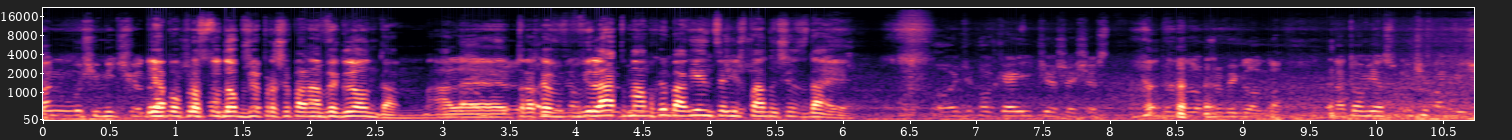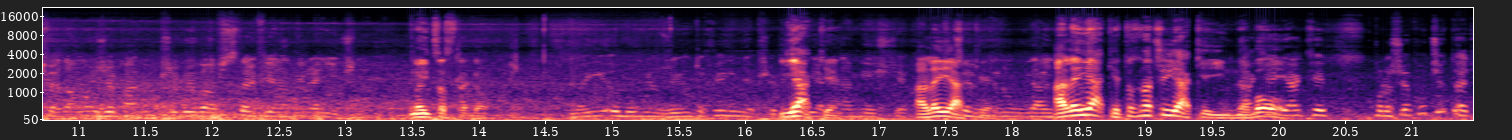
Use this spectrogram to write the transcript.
pan musi mieć świadomość, Ja po prostu pan- dobrze, proszę pana, wyglądam, ale Dobrze, trochę dobrze lat mam chyba więcej niż panu się zdaje. Okej, cieszę się, dobrze wygląda. Natomiast musi pan mieć świadomość, że pan przebywa w strefie nadgranicznej. No i co z tego? No i obowiązują trochę inne przepisy. Jakie? Jak na mieście, Ale jakie? Ale jakie? To znaczy jakie inne? Bo, Takie, jakie, proszę poczytać.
